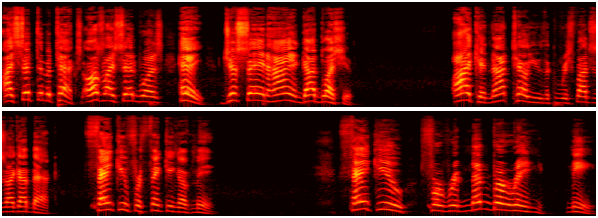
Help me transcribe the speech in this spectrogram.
I sent them a text. All I said was, hey, just saying hi and God bless you. I cannot tell you the responses I got back. Thank you for thinking of me. Thank you for remembering me.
